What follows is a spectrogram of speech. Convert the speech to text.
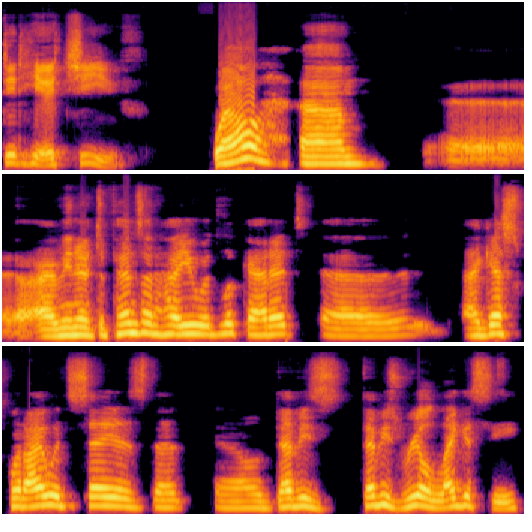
did he achieve? Well, um, uh, I mean, it depends on how you would look at it. Uh, I guess what I would say is that you know Deby's Deby's real legacy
